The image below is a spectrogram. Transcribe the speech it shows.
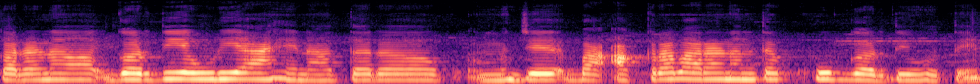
कारण गर्दी एवढी आहे ना तर म्हणजे बा अकरा बारानंतर खूप गर्दी होते.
